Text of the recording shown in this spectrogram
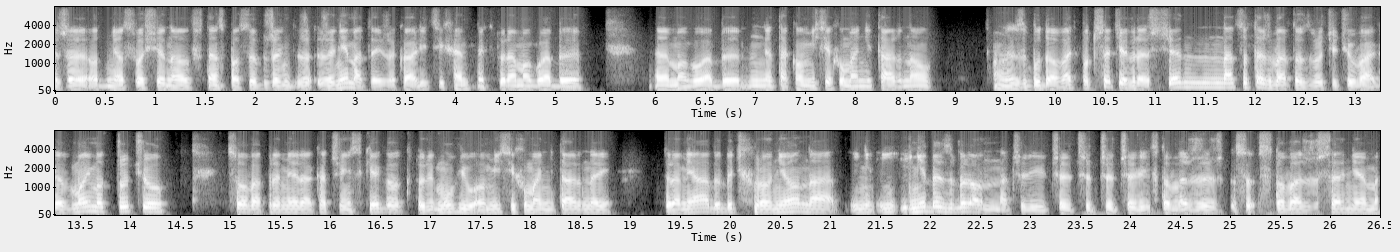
że odniosło się no w ten sposób, że, że, że nie ma tejże koalicji chętnych, która mogłaby E, mogłaby mm, taką misję humanitarną e, zbudować. Po trzecie wreszcie, na co też warto zwrócić uwagę, w moim odczuciu słowa premiera Kaczyńskiego, który mówił o misji humanitarnej, która miałaby być chroniona i, i, i nie bezbronna, czyli, czy, czy, czy, czyli w towarzysz, z towarzyszeniem e,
